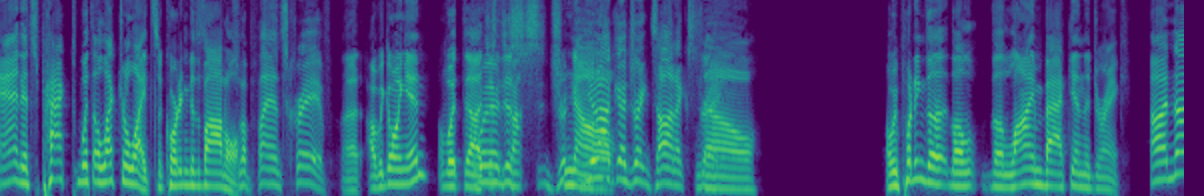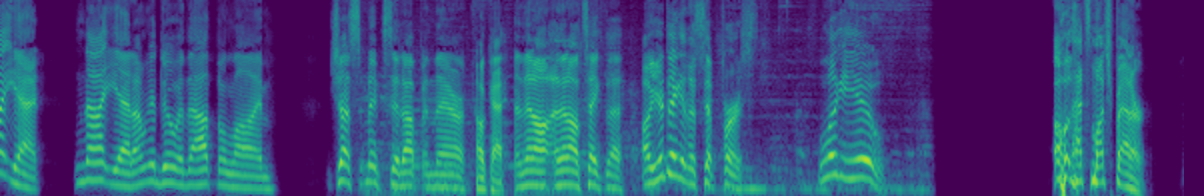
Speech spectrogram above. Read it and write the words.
and it's packed with electrolytes according to the That's bottle. what plants crave. Uh, are we going in with uh, We're just, just, no. You're not gonna drink tonic straight. no? Are we putting the, the the lime back in the drink? Uh, not yet. Not yet. I'm gonna do it without the lime. Just mix it up in there. Okay. And then I'll and then I'll take the Oh, you're taking the sip first. Look at you. Oh, that's much better.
